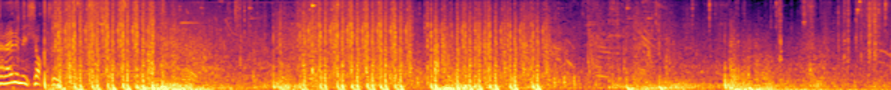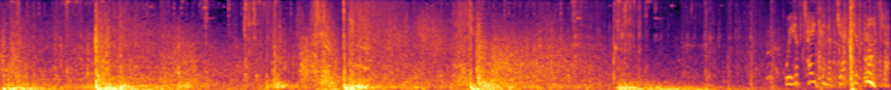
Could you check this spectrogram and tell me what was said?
That's an enemy shock trooper. We have taken objective butter.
